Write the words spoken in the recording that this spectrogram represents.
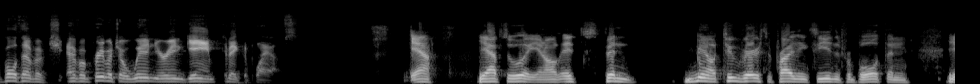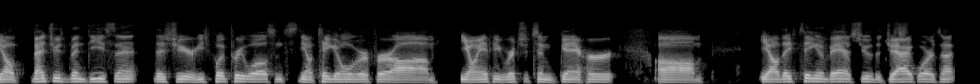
both have a have a pretty much a win you're in game to make the playoffs. Yeah, yeah, absolutely. You know, it's been you know two very surprising seasons for both, and you know, Minshew's been decent this year. He's played pretty well since you know taking over for um you know Anthony Richardson getting hurt. Um, you know, they've taken advantage too of the Jaguars not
